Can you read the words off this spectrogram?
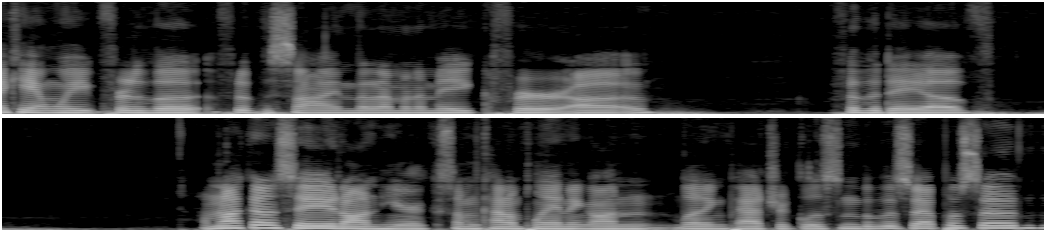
I can't wait for the for the sign that I'm gonna make for uh for the day of. I'm not gonna say it on here because I'm kind of planning on letting Patrick listen to this episode.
